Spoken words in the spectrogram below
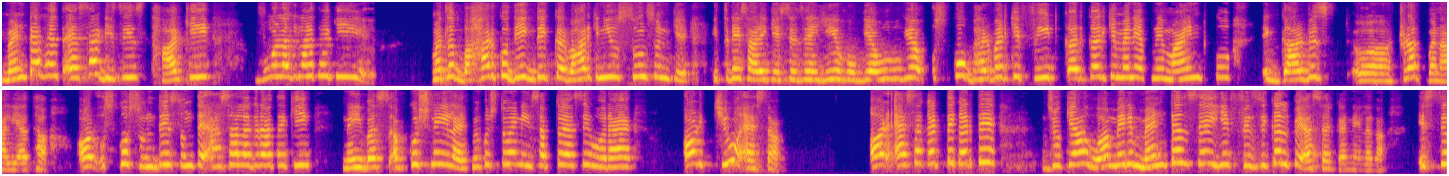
मेंटल हेल्थ ऐसा डिज़ीज़ था कि वो लग रहा था कि मतलब बाहर को देख देख कर, बाहर की न्यूज़ सुन सुन के इतने सारे केसेस हैं, ये हो गया, वो हो गया, उसको भर भर के फ़ीड कर कर के मैंने अपने माइंड को एक गार्बेज ट्रक बना लिया था। और उसको सुनते सुनते ऐसा लग रहा था कि नहीं बस अब कुछ नहीं लाइफ में कुछ तो है नहीं सब तो ऐसे हो रहा है। और क्यों ऐसा? और ऐसा करते करते जो क्या हुआ मेरे मेंटल से ये फ़िज़िकल पे असर करने लगा। इससे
